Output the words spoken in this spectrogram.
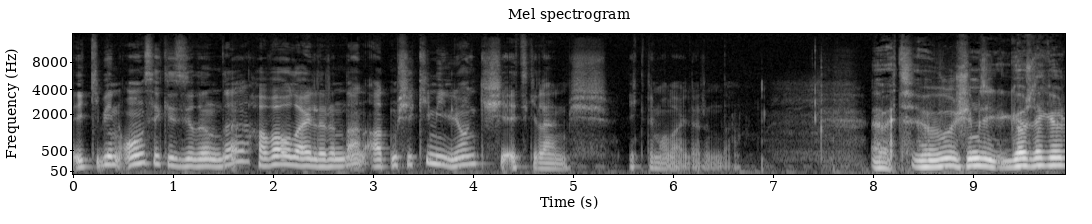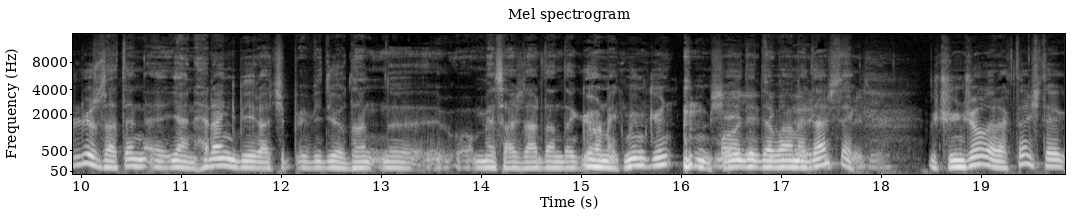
2018 yılında hava olaylarından 62 milyon kişi etkilenmiş iklim olaylarından. Evet bu şimdi gözle görülüyor zaten e, yani herhangi bir yeri açıp videodan e, mesajlardan da görmek mümkün. Şeyde devam edersek üçüncü olarak da işte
